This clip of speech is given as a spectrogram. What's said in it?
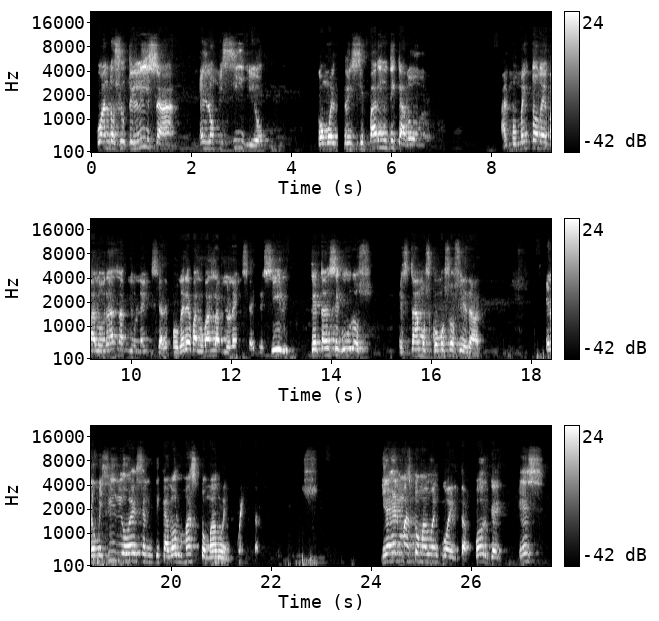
Cuando se utiliza el homicidio como el principal indicador al momento de valorar la violencia, de poder evaluar la violencia y decir qué tan seguros estamos como sociedad, el homicidio es el indicador más tomado en cuenta. Y es el más tomado en cuenta porque es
